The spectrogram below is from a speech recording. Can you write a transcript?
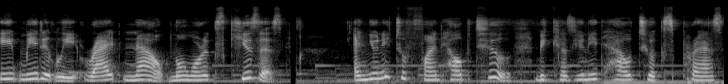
immediately, right now. No more excuses. And you need to find help too because you need how to express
